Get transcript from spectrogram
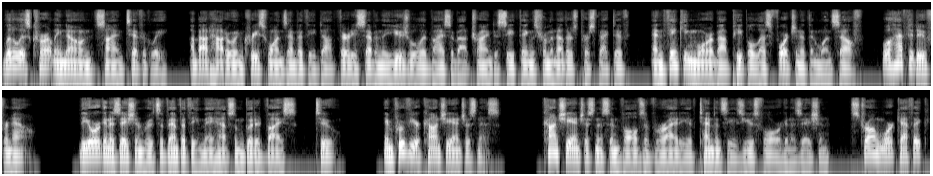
little is currently known, scientifically, about how to increase one's empathy. 37 The usual advice about trying to see things from another's perspective, and thinking more about people less fortunate than oneself, will have to do for now. The organization Roots of Empathy may have some good advice, too. Improve your conscientiousness. Conscientiousness involves a variety of tendencies useful organization, strong work ethic,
